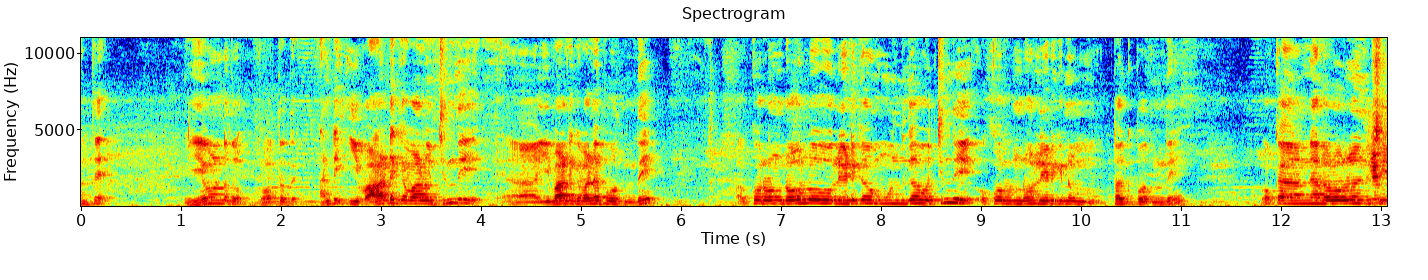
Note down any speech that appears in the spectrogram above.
అంతే. ఏముండదు పోతుంది. అంటే ఇవాళకి వాళ్ళు వచ్చింది ఇవాళకి వాళ్ళే పోతుంది. ఒక రెండు రోజులు లేటుగా ముందుగా వచ్చింది ఒక రెండు రోజులు లేటుగా తగ్గిపోతుంది. ఒక నెల రోజుల నుంచి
